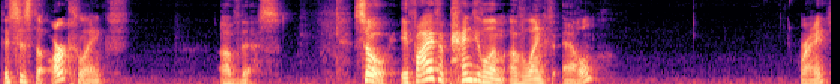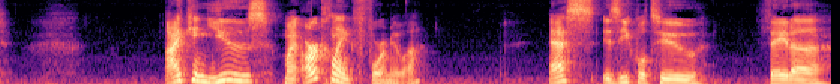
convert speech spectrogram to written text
this is the arc length of this. So if I have a pendulum of length L, right, I can use my arc length formula. S is equal to theta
